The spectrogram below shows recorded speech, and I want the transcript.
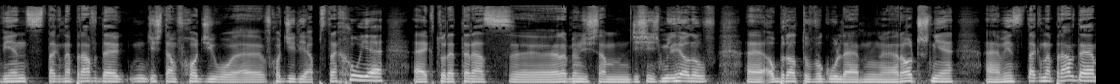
więc tak naprawdę gdzieś tam wchodził, wchodzili Abstrahuje, które teraz robią gdzieś tam 10 milionów obrotów w ogóle rocznie, E, więc tak naprawdę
